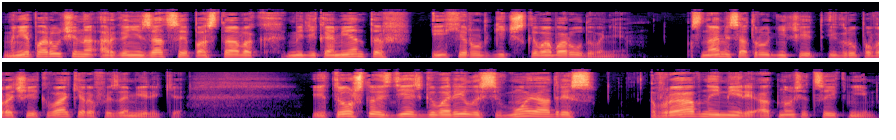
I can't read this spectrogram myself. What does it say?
Мне поручена организация поставок медикаментов и хирургического оборудования. С нами сотрудничает и группа врачей-квакеров из Америки. И то, что здесь говорилось в мой адрес, в равной мере относится и к ним.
